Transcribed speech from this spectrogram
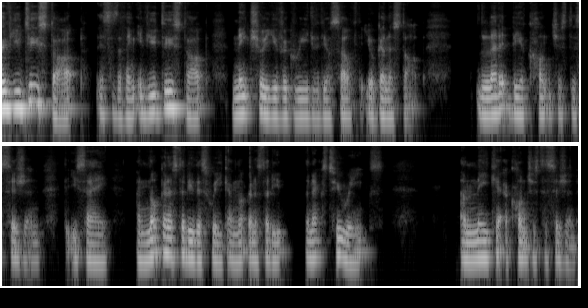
if you do stop this is the thing if you do stop make sure you've agreed with yourself that you're going to stop. Let it be a conscious decision that you say i'm not going to study this week i'm not going to study the next two weeks and make it a conscious decision.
